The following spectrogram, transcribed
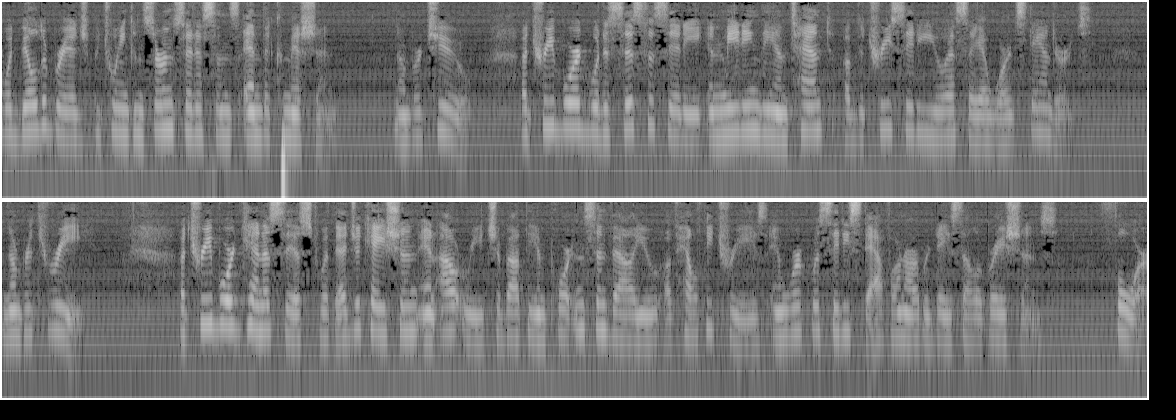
would build a bridge between concerned citizens and the commission. Number two, a tree board would assist the city in meeting the intent of the Tree City USA Award standards. Number three, a tree board can assist with education and outreach about the importance and value of healthy trees and work with city staff on Arbor Day celebrations. Four,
